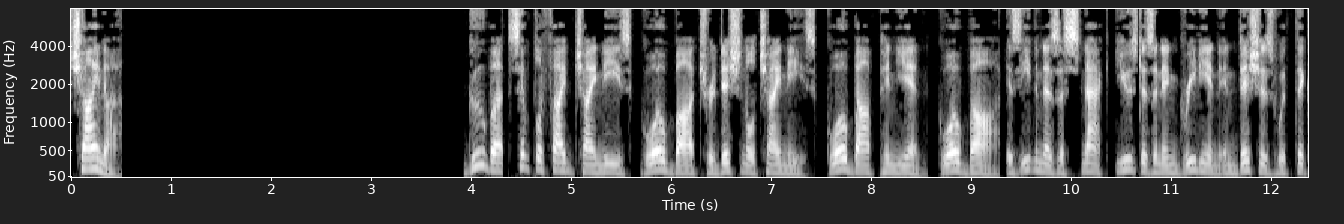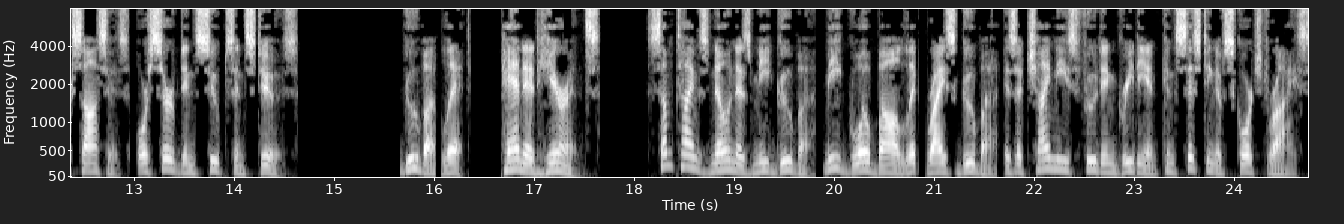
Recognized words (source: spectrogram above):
China Guoba simplified Chinese, guo ba traditional Chinese, guo ba pinyin, guo ba is eaten as a snack, used as an ingredient in dishes with thick sauces, or served in soups and stews. Guba lit. Pan adherents, sometimes known as mi guba, mi guo ba lit, rice guba is a Chinese food ingredient consisting of scorched rice.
